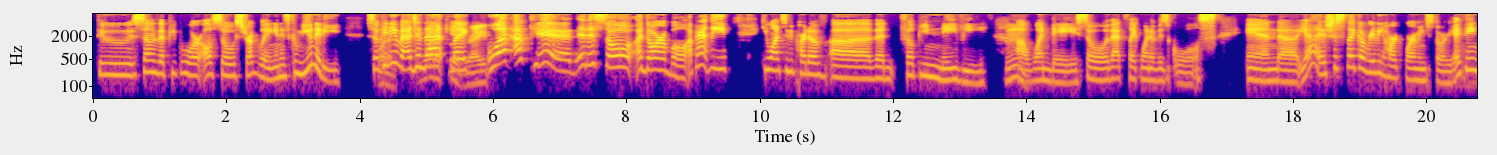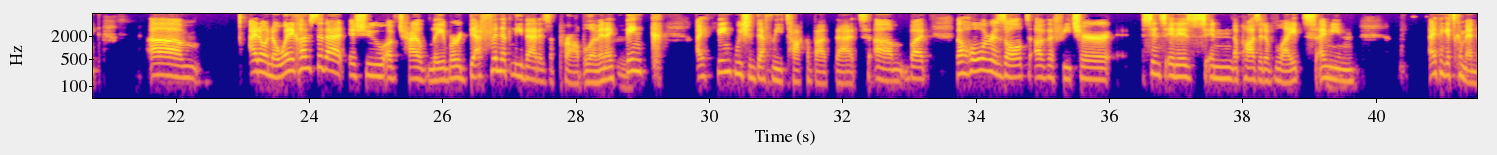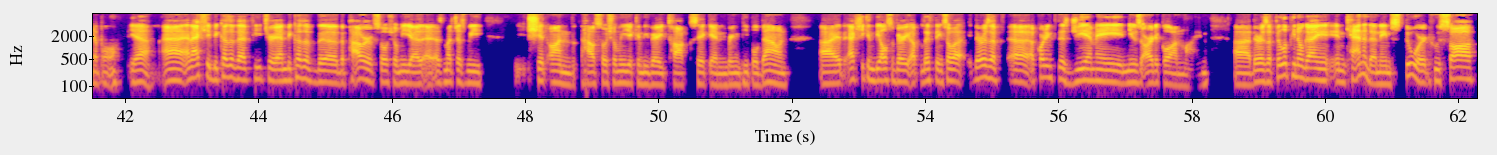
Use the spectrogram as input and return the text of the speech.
to some of the people who are also struggling in his community. So What can a- you imagine that? kid, like, right? what a kid! It is so adorable. Apparently, he wants to be part of uh the Philippine Navy Hmm. uh, one day. So that's like one of his goals. And uh, yeah, it's just like a really heartwarming story. I think, um, I don't know, when it comes to that issue of child labor, definitely that is a problem. And I Mm. think, I think we should definitely talk about that. Um, but the whole result of the feature, since it is in a positive light, I mean, I think it's commendable. Yeah, uh, and actually, because of that feature, and because of the the power of social media, as much as we shit on how social media can be very toxic and bring people down, uh, it actually can be also very uplifting. So uh, there is a, uh, according to this GMA news article online, uh, there is a Filipino guy in Canada named Stuart who saw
